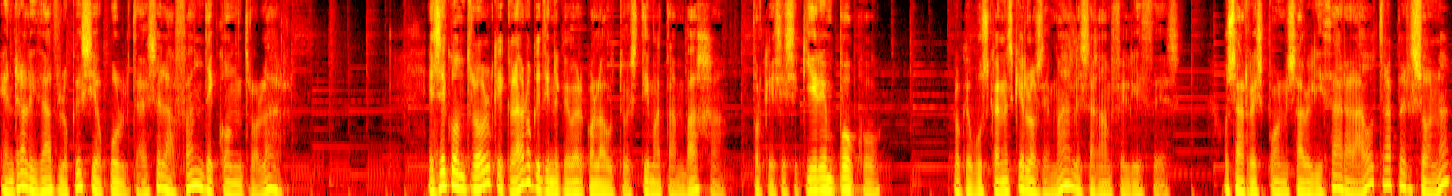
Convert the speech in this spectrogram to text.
en realidad lo que se oculta es el afán de controlar. Ese control que claro que tiene que ver con la autoestima tan baja, porque si se quieren poco, lo que buscan es que los demás les hagan felices. O sea, responsabilizar a la otra persona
